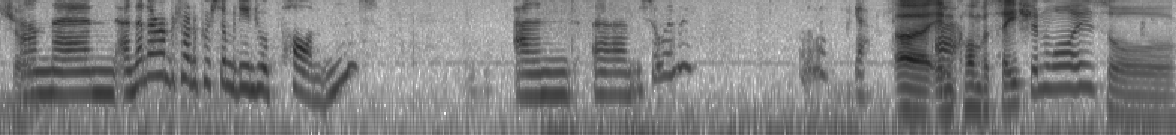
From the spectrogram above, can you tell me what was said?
Sure. and then and then I remember trying to push somebody into a pond, and um, you still with me? By the way? Yeah. uh, in uh, conversation wise, or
